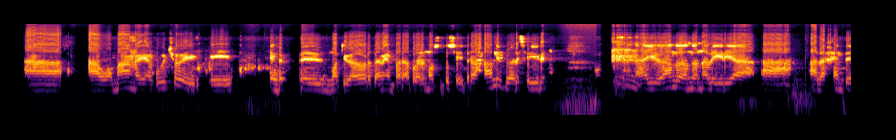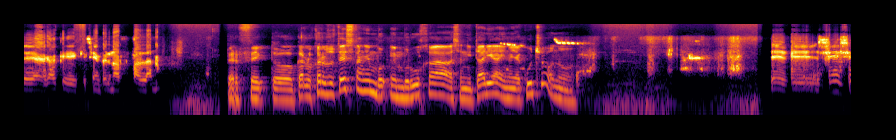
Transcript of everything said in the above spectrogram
a, a Guamán, a Ayacucho, este, es motivador también para poder nosotros seguir trabajando y poder seguir ayudando, dando una alegría a, a la gente de acá que, que siempre nos respalda. ¿no? Perfecto. Carlos, Carlos, ¿ustedes están en, en burbuja sanitaria en Ayacucho o no? Eh, eh, sí, sí,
